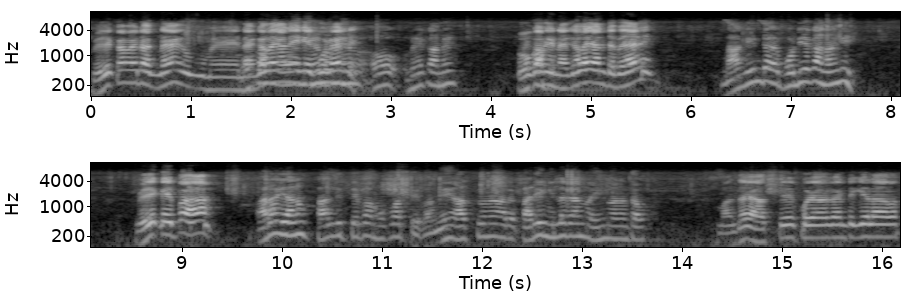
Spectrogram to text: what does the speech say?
මේක වැඩක් නෑ මේ නැගලා යන එකේ කොනන්නේ ඔව් මේක මේ ඕකගේ නැගලා යන්න බෑනේ නගින්න පොඩි එකා නගි. මේක එපා අරන් යනවා. සල්ලිත් එපා මොකවත් එපා. මේ අස්තුන අර කඩෙන් ඉල්ල ගන්නවා ඉන්නවනම් තව. මන්දයි අස්පේ හොයාගන්න කියලා ආවා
